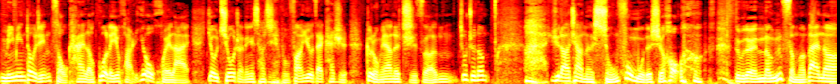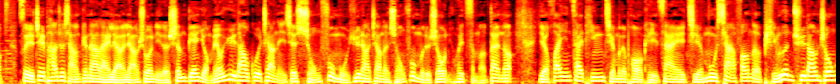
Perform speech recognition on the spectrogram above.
明明都已经走开了，过了一会儿又回来，又揪着那个小姐姐不放，又在开始各种各样的指责，就觉得，啊，遇到这样的熊父母的时候，对不对？能怎么办呢？所以这趴就想要跟大家来聊一聊，说你的身边有没有遇到过这样的一些熊父母？遇到这样的熊父母的时候，你会怎么办呢？也欢迎在听节目的朋友可以在节目下方的评论区当中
